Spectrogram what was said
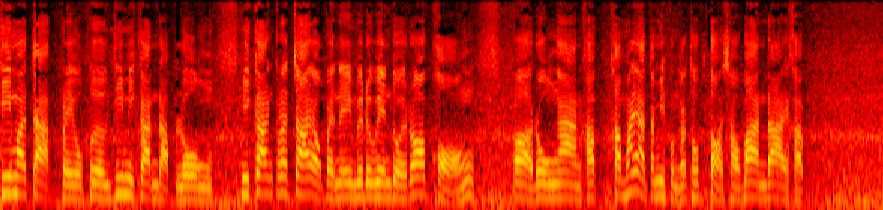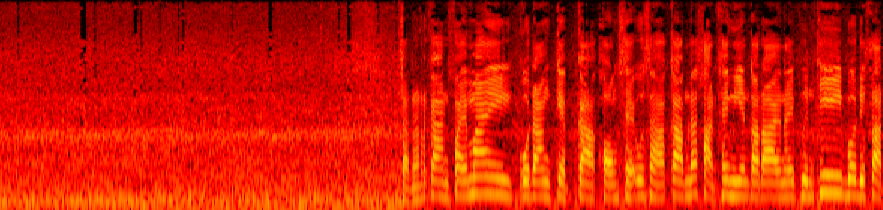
ที่มาจากเปลวเพลิงที่มีการดับลง มีการกระจายออกไปในบริเวณโดยรอบของโรงงานครับทำให้อาจจะมีผลกระทบต่อชาวบ้านได้ครับ สถานการณ์ไฟไหม้โกดังเก็บกากของเสียอุตสาหกรรมและสารเคมีอันตรายในพื้นที่บริษัท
